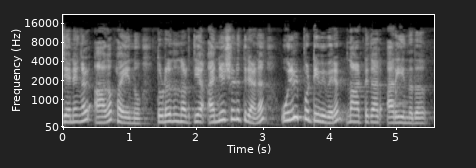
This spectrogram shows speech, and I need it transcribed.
ജനങ്ങൾ ആകെ ഭയന്നു. തുടർന്ന് നടത്തിയ അന്വേഷണത്തിലാണ് ഉരുൾപൊട്ടിയ വിവരം നാട്ടുകാർ അറിയുന്നത്.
